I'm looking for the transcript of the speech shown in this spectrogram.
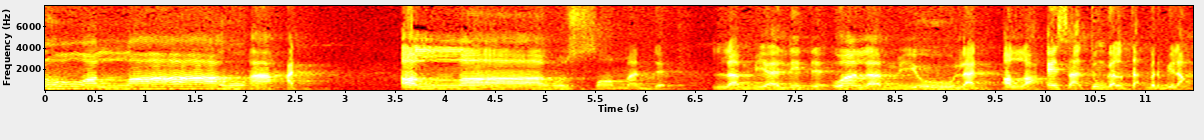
huwallahu ahad. Allahu samad. Lam yalid wa lam yulad. Allah esa tunggal tak berbilang.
